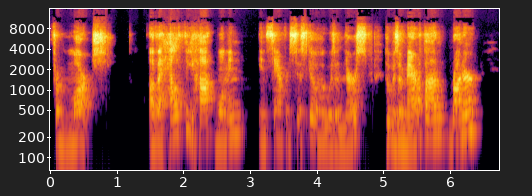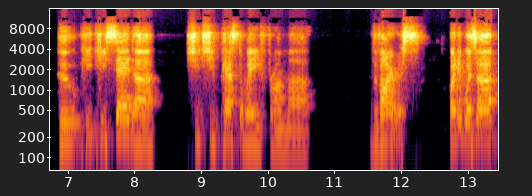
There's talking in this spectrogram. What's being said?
from March of a healthy, hot woman in San Francisco who was a nurse, who was a marathon runner, who he, he said uh, she, she passed away from uh, the virus, but it was uh,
